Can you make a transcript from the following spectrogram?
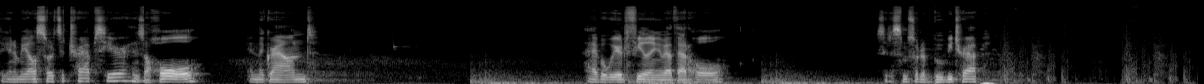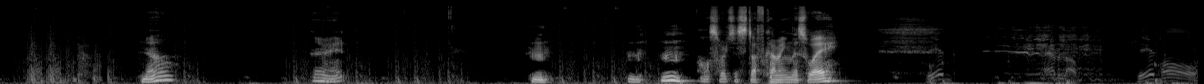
There gonna be all sorts of traps here? There's a hole in the ground. I have a weird feeling about that hole. Is it some sort of booby trap? No? Alright. Hmm. Hmm. Hmm. All sorts of stuff coming this way. Kid. Erlov. Kid. Toe.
